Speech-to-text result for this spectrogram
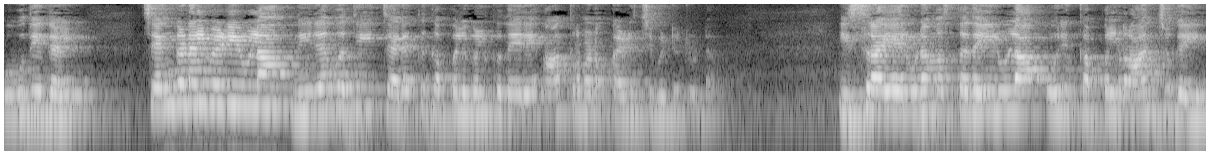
ഹൂതികൾ ചെങ്കടൽ വഴിയുള്ള നിരവധി ചരക്ക് കപ്പലുകൾക്ക് നേരെ ആക്രമണം അഴിച്ചുവിട്ടിട്ടുണ്ട്. ഇസ്രായേൽ ഉടമസ്ഥതയിലുള്ള ഒരു കപ്പൽ റാഞ്ചുകയും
